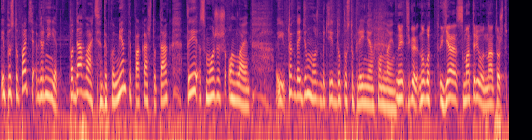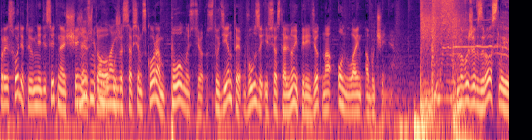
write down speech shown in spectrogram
и поступать, вернее, нет, подавать документы пока что так ты сможешь онлайн. И так дойдем, может быть, и до поступления онлайн. Ну, я тебе говорю, ну вот я смотрю на то, что происходит, и у меня действительно ощущение, Жизнь что онлайн. уже совсем скоро полностью студенты, вузы и все остальное перейдет на онлайн обучение. Но вы же взрослые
